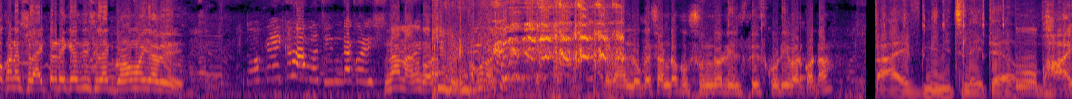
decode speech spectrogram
ওখানে স্লাইডটা রেখে আসি স্লাইড গরম হয়ে যাবে তোকেই খাব চিন্তা করিস না না আমি গরম খাব না এখানে লোকেশনটা খুব সুন্দর রিলস ফিলস করি এবার কটা Five minutes later. ও ভাই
